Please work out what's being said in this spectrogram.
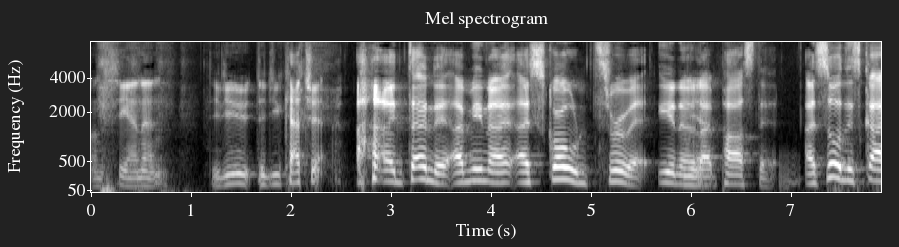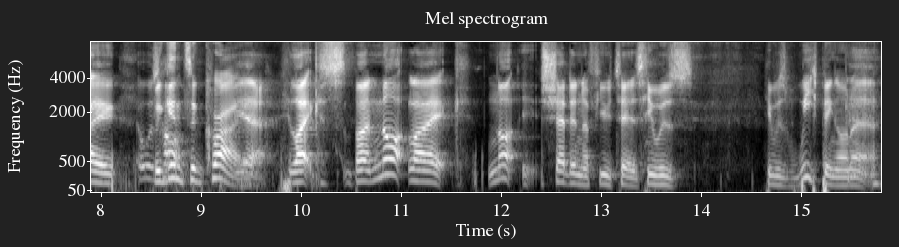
on CNN. Did you did you catch it? I turned it. I mean, I, I scrolled through it, you know, Yeah. like past it. I saw this guy begin hot. to cry. Yeah, like, but not like not shedding a few tears. He was he was weeping on air,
